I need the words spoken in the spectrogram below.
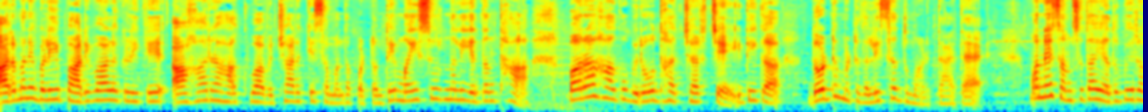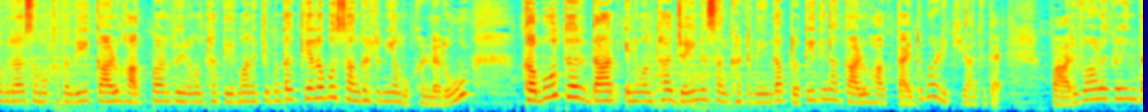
ಅರಮನೆ ಬಳಿ ಪಾರಿವಾಳಗಳಿಗೆ ಆಹಾರ ಹಾಕುವ ವಿಚಾರಕ್ಕೆ ಸಂಬಂಧಪಟ್ಟಂತೆ ಮೈಸೂರಿನಲ್ಲಿ ಎದ್ದಂತಹ ಪರ ಹಾಗೂ ವಿರೋಧ ಚರ್ಚೆ ಇದೀಗ ದೊಡ್ಡ ಮಟ್ಟದಲ್ಲಿ ಸದ್ದು ಮಾಡುತ್ತಾ ಇದೆ. ಮೊನ್ನೆ ಸಂಸದ ಯದುವೀರ್ ಅವರ ಸಮ್ಮುಖದಲ್ಲಿ ಕಾಳು ಹಾಕಬಾರದು ಎನ್ನುವಂತಹ ತೀರ್ಮಾನಕ್ಕೆ ಬಂದ ಕೆಲವು ಸಂಘಟನೆಯ ಮುಖಂಡರು ಕಬೂತರ್ ದಾನ್ ಎನ್ನುವಂಥ ಜೈನ ಸಂಘಟನೆಯಿಂದ ಪ್ರತಿದಿನ ಕಾಳು ಹಾಕ್ತಾ ಇದ್ದು ವಾಡಿಕೆಯಾಗಿದೆ. ಪಾರಿವಾಳಗಳಿಂದ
